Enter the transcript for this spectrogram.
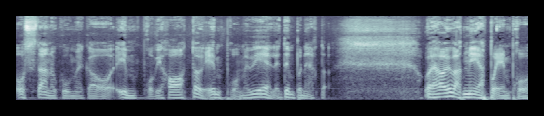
oss standup-komikere og impro. Vi hater jo impro, men vi er litt imponert. da. Og jeg har jo vært med på impro,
